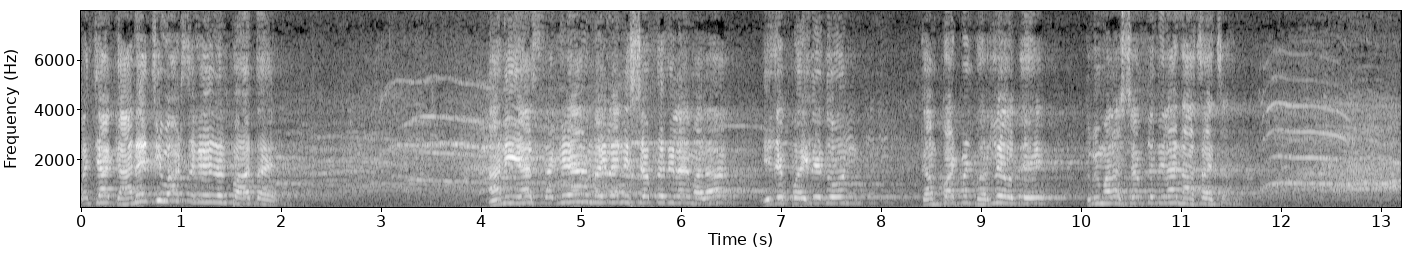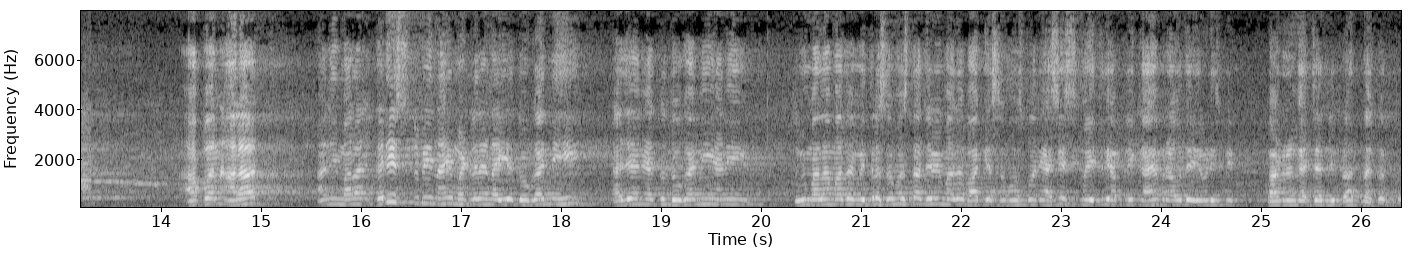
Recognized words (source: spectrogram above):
पण ज्या गाण्याची वाट सगळेजण पाहत आहे आणि या सगळ्या महिलांनी शब्द दिलाय मला. हे जे पहिले दोन कंपार्टमेंट भरले होते तुम्ही मला शब्द दिला नाचायचा. आपण आलात आणि मला कधीच तुम्ही नाही म्हटलेलं नाहीये. दोघांनीही अजय आणि अतुल दोघांनी आणि तुम्ही मला माझा मित्र समजता ते मी माझं भाग्य समजतो आणि अशीच मैत्री आपली कायम राहू दे एवढीच मी पांडुरंगाच्यांनी प्रार्थना करतो.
